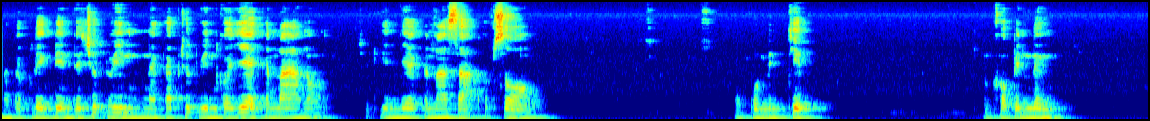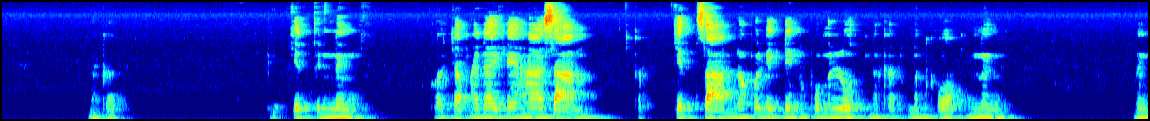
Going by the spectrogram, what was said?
นะครับเลขเด่นแต่ชุดวินนะครับชุดวินก็แยกกันมาเนาะชุดวินแยกกันมาสามกับสองของผมเป็นเจ็ดของเขาเป็นหนึ่งนะครับเจ็ดเป็นหนึ่งก็จับให้ได้แค่ห้าสามกับเจ็ดสามเนาะเพราะเลขเด่นของผมมันหลุดนะครับมันก็ออกหนึ่งหนึ่ง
